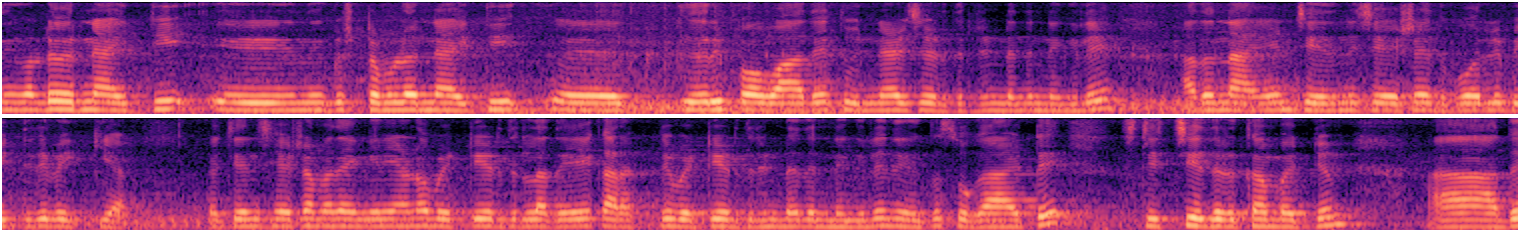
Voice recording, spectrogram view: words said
നിങ്ങളുടെ ഒരു നൈറ്റി നിങ്ങൾക്ക് ഇഷ്ടമുള്ള ഒരു നൈറ്റി കീറിപ്പോവാതെ തുന്നഴിച്ചെടുത്തിട്ടുണ്ടെന്നുണ്ടെങ്കിൽ അതൊന്ന് അയൺ ചെയ്തതിന് ശേഷം ഇതുപോലെ ബിറ്റിൽ വെക്കുക. വെച്ചതിന് ശേഷം അത് എങ്ങനെയാണോ വെട്ടിയെടുത്തിട്ടുള്ളത് അതേ കറക്റ്റ് വെട്ടിയെടുത്തിട്ടുണ്ടെന്നുണ്ടെങ്കിൽ നിങ്ങൾക്ക് സുഖമായിട്ട് സ്റ്റിച്ച് ചെയ്തെടുക്കാൻ പറ്റും. അത്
